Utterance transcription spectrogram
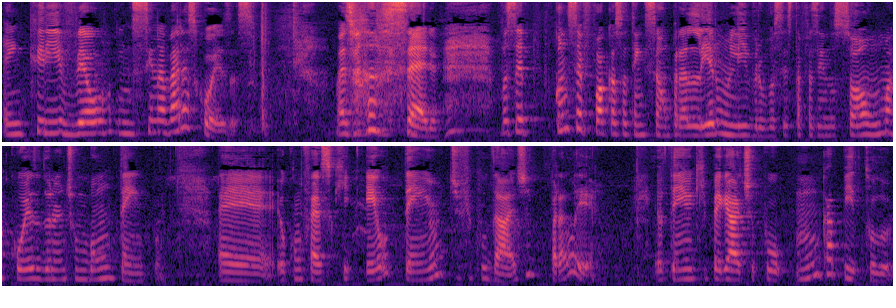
É incrível, ensina várias coisas. Mas falando sério, você, quando você foca a sua atenção para ler um livro, você está fazendo só uma coisa durante um bom tempo. É, eu confesso que eu tenho dificuldade para ler eu tenho que pegar, tipo, um capítulo,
